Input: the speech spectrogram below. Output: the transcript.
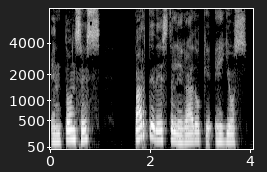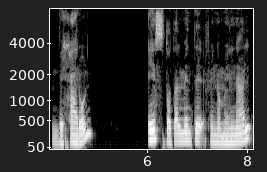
Entonces, parte de este legado que ellos dejaron es totalmente fenomenal,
